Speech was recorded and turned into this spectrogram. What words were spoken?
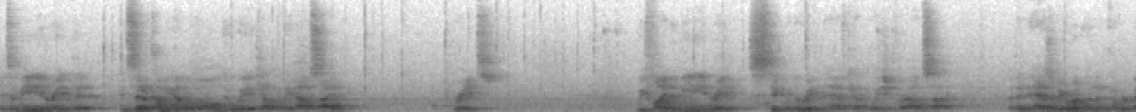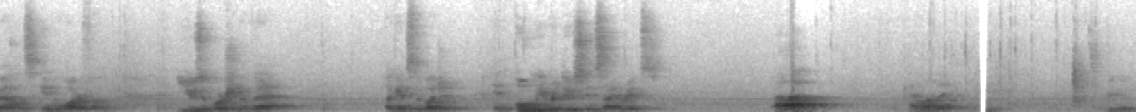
It's a median rate that, instead of coming out with a whole new way to calculate outside rates, we find a median rate, stick with the rate and a half calculation for outside. But then as we run unencumbered balance in the water fund, use a portion of that against the budget and only reduce inside rates. Ah, I love it. It's pretty good.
